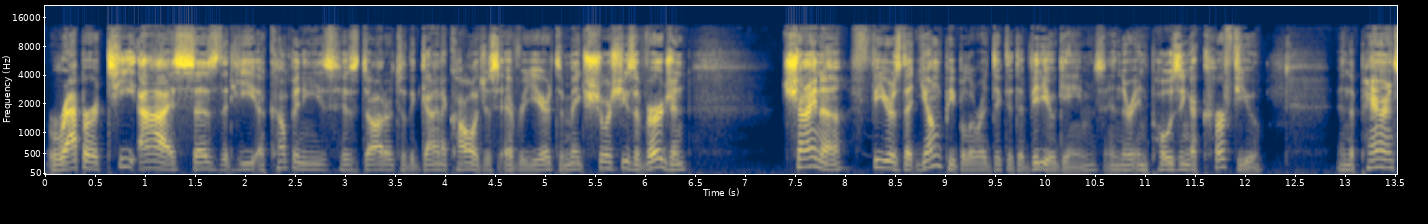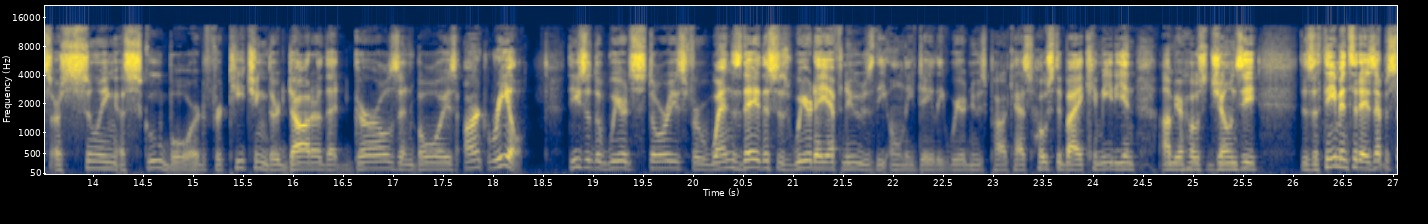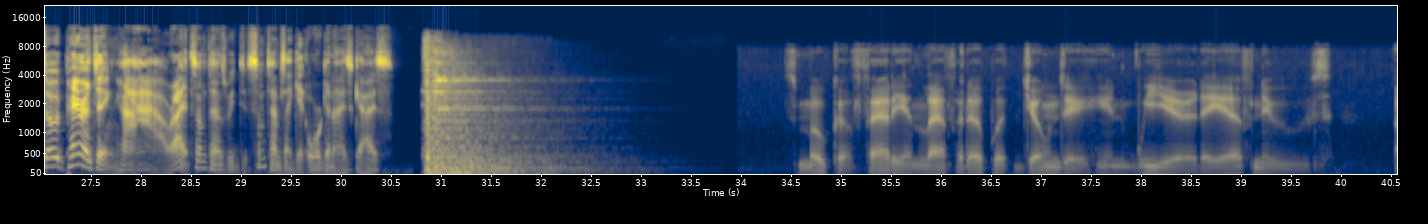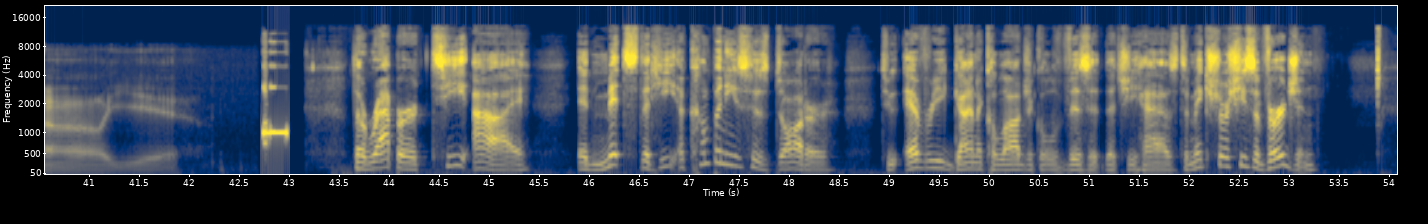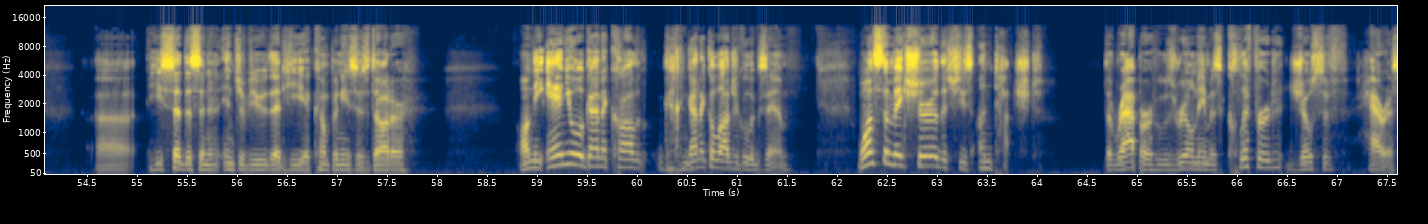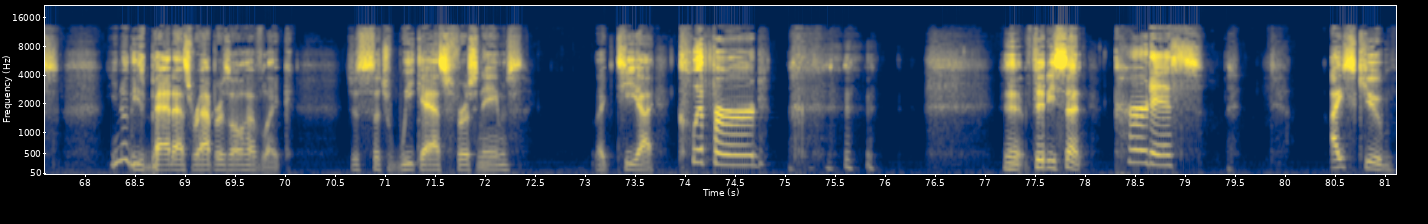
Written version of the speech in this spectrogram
Rapper T.I. says that he accompanies his daughter to the gynecologist every year to make sure she's a virgin. China fears that young people are addicted to video games and they're imposing a curfew. And the parents are suing a school board for teaching their daughter that girls and boys aren't real. These are the weird stories for Wednesday. This is Weird AF News, the only daily weird news podcast hosted by a comedian. I'm your host Jonesy. There's a theme in today's episode: parenting. Ah, all right. Sometimes we do. Sometimes I get organized, guys. Smoke a fatty and laugh it up with Jonesy in Weird AF News. Oh yeah. The rapper T.I. admits that he accompanies his daughter to every gynecological visit that she has to make sure she's a virgin. Uh, he said this in an interview that he accompanies his daughter on the annual gyneco- gynecological exam. Wants to make sure that she's untouched. The rapper, whose real name is Clifford Joseph Harris. You know, these badass rappers all have like just such weak ass first names. Like T.I. Clifford. 50 Cent. Curtis. Ice Cube.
